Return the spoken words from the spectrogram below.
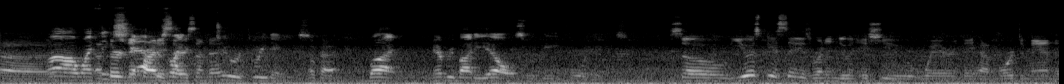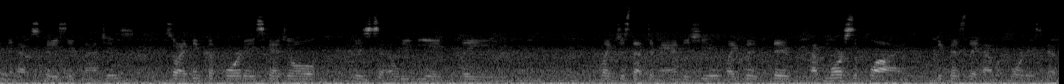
uh, Well, I think Thursday, Friday, is Saturday, like Sunday. two or three days, Okay. but everybody else would be four days. So USPSA has run into an issue where they have more demand than they have space in matches. So I think the four-day schedule is to alleviate the like just that demand issue. Like they, they have more supply because they have a four-day schedule,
